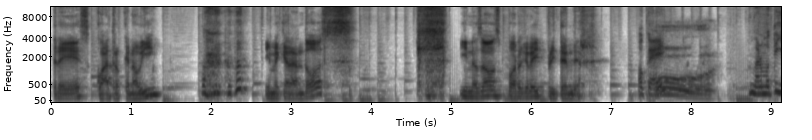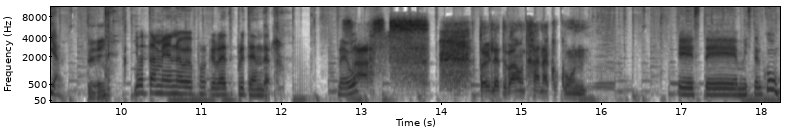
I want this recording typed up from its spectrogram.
tres, cuatro que no vi. y me quedan dos. Y nos vamos por Great Pretender. Ok. Uh. Marmotilla. Yo también me voy por Great Pretender. Toilet Bound Hanako-kun. Este, Mr. Q.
